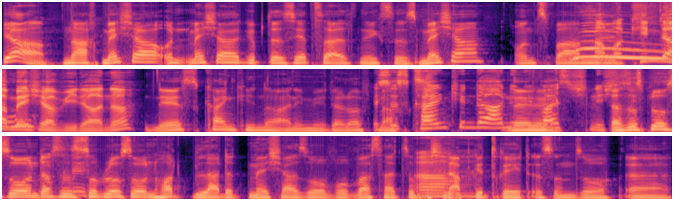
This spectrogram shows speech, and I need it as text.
Ja, nach Mecha und Mecha gibt es jetzt als nächstes Mecha. Und zwar. Aber Kindermecher wieder, ne? Der ist kein Kinderanime, der läuft Ist nachts. es kein Kinderanime? Nee, nee. Weiß ich nicht. Das ist bloß so ein, das Okay. ist so bloß so ein Hot-Blooded Mecha, so, wo was halt so ein bisschen Ah. abgedreht ist und so. Äh,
